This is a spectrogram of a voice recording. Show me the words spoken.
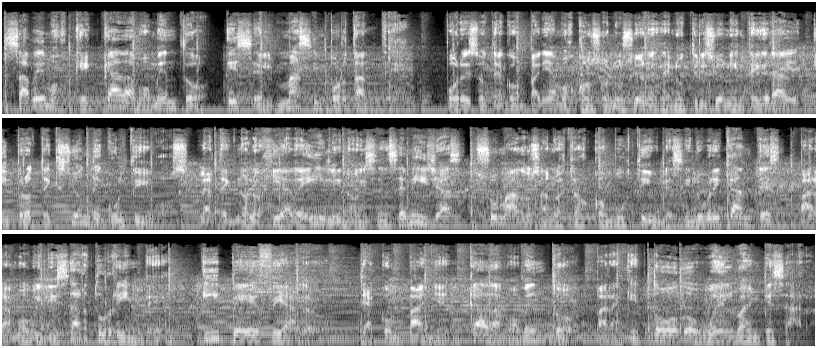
sabemos que cada momento es el más importante. Por eso te acompañamos con soluciones de nutrición integral y protección de cultivos. La tecnología de Illinois en semillas, sumados a nuestros combustibles y lubricantes para movilizar tu rinde. IPF Agro te acompaña en cada momento para que todo vuelva a empezar.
